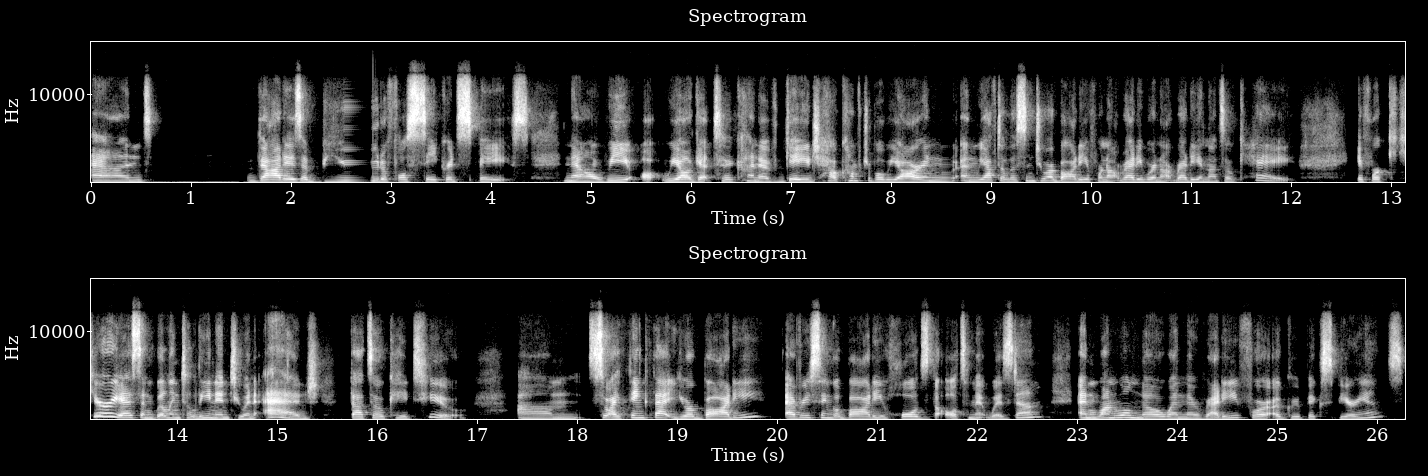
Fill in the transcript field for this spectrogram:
And that is a beautiful sacred space. Now we we all get to kind of gauge how comfortable we are and and we have to listen to our body. If we're not ready, we're not ready and that's okay if we're curious and willing to lean into an edge, that's okay too. Um, so I think that your body, every single body holds the ultimate wisdom, and one will know when they're ready for a group experience.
